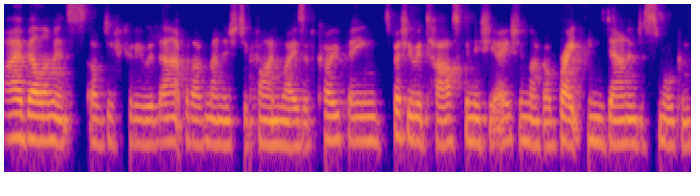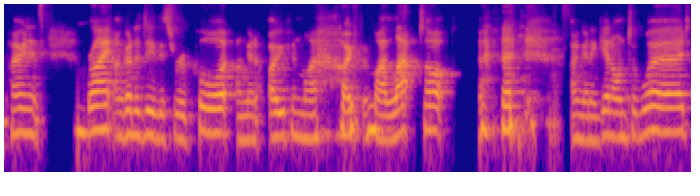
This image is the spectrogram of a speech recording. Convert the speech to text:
I have elements of difficulty with that, but I've managed to find ways of coping, especially with task initiation. Like I'll break things down into small components. Mm. Right, I'm going to do this report. I'm going to open my open my laptop. I'm going to get onto Word.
